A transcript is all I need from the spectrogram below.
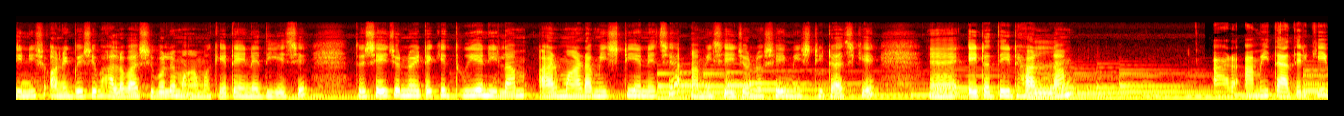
জিনিস অনেক বেশি ভালোবাসি বলে মা আমাকে এটা এনে দিয়েছে। তো সেই জন্য এটাকে ধুয়ে নিলাম আর মারা মিষ্টি এনেছে। আমি সেই জন্য সেই মিষ্টিটা আজকে এটাতেই ঢাললাম। আর আমি তাদেরকেই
